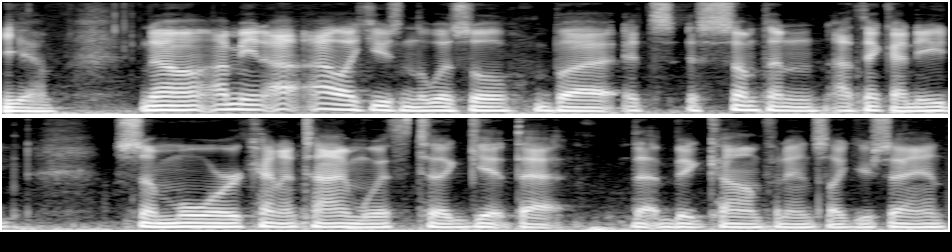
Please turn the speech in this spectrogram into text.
yeah. No, I mean I, I like using the whistle, but it's it's something I think I need some more kind of time with to get that that big confidence, like you're saying,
